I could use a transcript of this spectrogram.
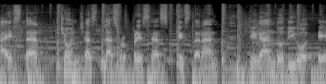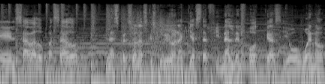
a estar chonchas las sorpresas que estarán llegando. Digo, el sábado pasado, las personas que estuvieron aquí hasta el final del podcast y o bueno,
